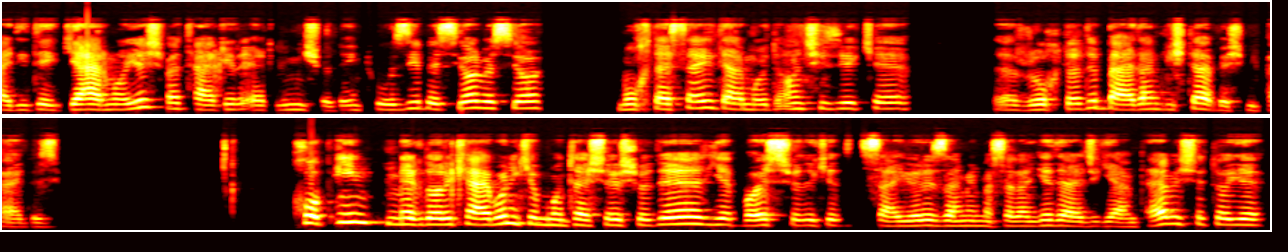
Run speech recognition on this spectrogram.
پدیده گرمایش و تغییر اقلیمی شده. این توضیح بسیار بسیار مختصری در مورد آن چیزیه که رخ داده بعدا بیشتر بهش می‌پردازیم. خب این مقدار کربنی که منتشر شده یه باعث شده که سیاره زمین مثلا یه درجه گرمتر بشه تا یه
